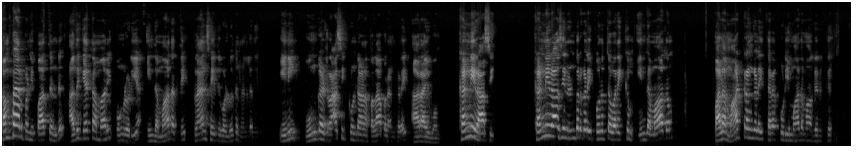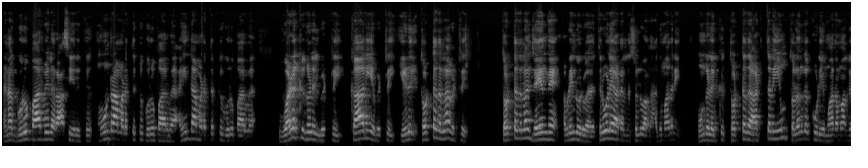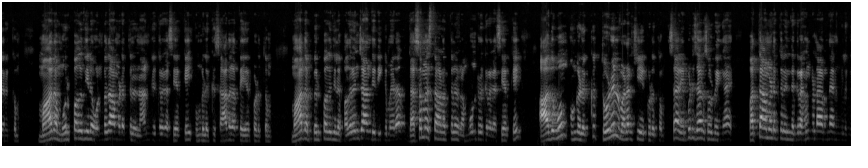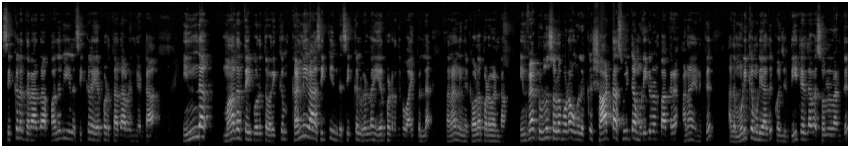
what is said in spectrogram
Compare பண்ணி பார்த்துண்டு அதுக்கேத்த மாதிரி உங்களுடைய இந்த மாதத்தை பிளான் செய்து கொள்வது நல்லது. இனி உங்கள் ராசிக்குண்டான பலாபலன்களை ஆராய்வோம். கன்னி ராசி. கன்னி ராசி நண்பர்களை பொறுத்த வரைக்கும் இந்த மாதம் பல மாற்றங்களை தரக்கூடிய மாதமாக இருக்கு. ஏன்னா குரு பார்வையில ராசி இருக்கு. மூன்றாம் இடத்துக்கு குரு பார்வை ஐந்தாம் இடத்திற்கு குரு பார்வை. வழக்குகளில் வெற்றி காரிய வெற்றி எழு தொட்டதெல்லாம் வெற்றி. தொட்டதெல்லாம் ஜெயந்தேன் அப்படின்னு ஒரு திருவிளையாடல்ல சொல்லுவாங்க. அது மாதிரி உங்களுக்கு தொட்டது அத்தனையும் தொடங்கக்கூடிய மாதமாக இருக்கும். மாத முற்பகுதியில ஒன்பதாம் இடத்துல நான்கு கிரக சேர்க்கை உங்களுக்கு சாதகத்தை ஏற்படுத்தும். மாத பிற்பகுதியில பதினஞ்சாம் தேதிக்கு மேல தசமஸ்தானத்துல மூன்று கிரக சேர்க்கை. அதுவும் உங்களுக்கு தொழில் வளர்ச்சியை கொடுக்கும். சார் எப்படி சார் சொல்றீங்க? பத்தாம் இடத்துல இந்த கிரகங்களா இருந்தா எங்களுக்கு சிக்கலை தராதா? பதவியில சிக்கலை ஏற்படுத்தாதா அப்படின்னு கேட்டா இந்த மாதத்தை பொறுத்த வரைக்கும் கன்னி ராசிக்கு இந்த சிக்கல்கள்லாம் ஏற்படுறதுக்கு வாய்ப்பு இல்லை அதனால நீங்க கவலைப்பட வேண்டாம். இன்ஃபேக்ட் இன்னும் சொல்ல போனா உங்களுக்கு ஷார்ட்டா ஸ்வீட்டா முடிக்கணும்னு பாக்குறேன். ஆனா எனக்கு அதை முடிக்க முடியாது. கொஞ்சம் டீட்டெயில்டாக சொல்லலான்ட்டு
